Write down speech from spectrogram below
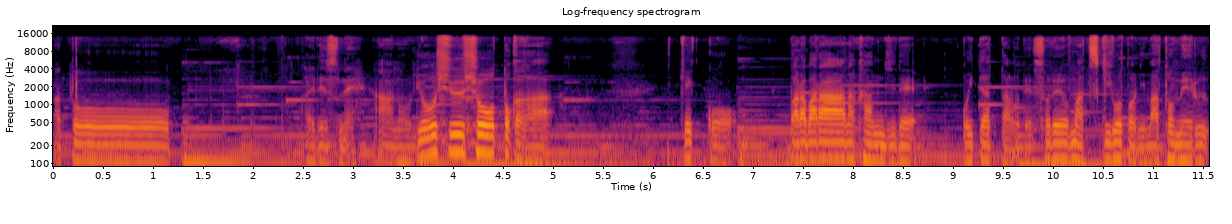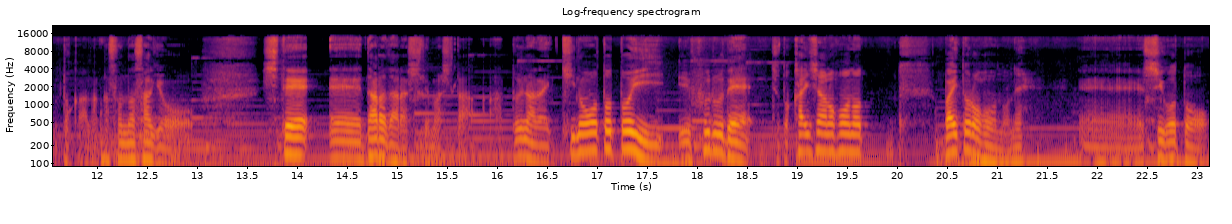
あと、あれですね。あの領収書とかが結構バラバラな感じで置いてあったのでそれをま月ごとにまとめるとかなんかそんな作業をして、えー、ダラダラしてました。というのはね昨日おとといフルでちょっと会社の方のバイトの方のね、えー、仕事を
